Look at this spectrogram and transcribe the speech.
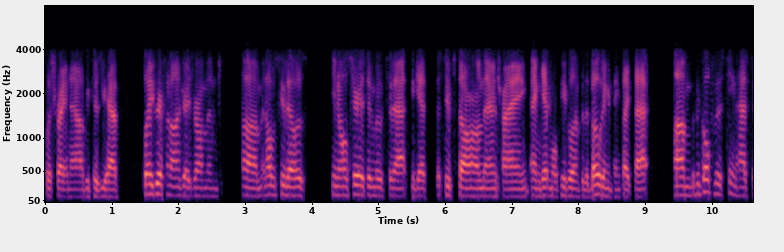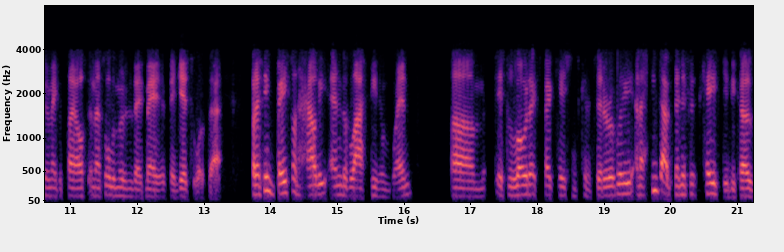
push right now because you have Blake Griffin, Andre Drummond, um, and obviously there was, you know, ulterior move to that to get a superstar on there and try and, and get more people into the building and things like that. Um, but the goal for this team has to make the playoffs, and that's all the moves that they've made if they get towards that. But I think based on how the end of last season went, um, it's lowered expectations considerably, and I think that benefits Casey because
